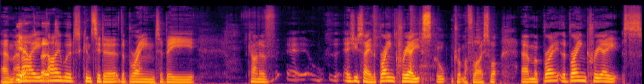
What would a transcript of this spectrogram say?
Um, and yeah, I, I would consider the brain to be kind of, as you say, the brain creates. Oh, drop my fly swat. Um, brain, the brain creates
